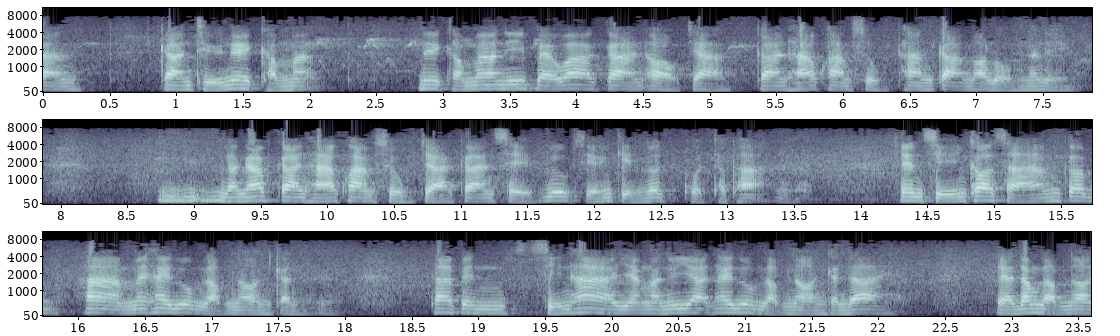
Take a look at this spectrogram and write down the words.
การการถือเนคขมมะ เนคขมมะนี้แปลว่าการออกจากการหาความสุขทางการอารมณ์นั่นเอง ระงับการหาความสุขจากการเสพรูปเสียงกลิ่นรสผลทพะ เช่นศีลข้อสามก็ห้ามไม่ให้ร่วมหลับนอนกัน ถ้าเป็นศีลห้ายังอนุญาตให้ร่วมหลับนอนกันได้ แต่ต้องหลับนอน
